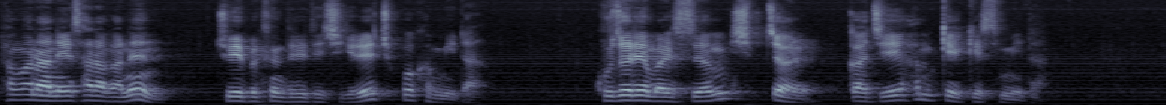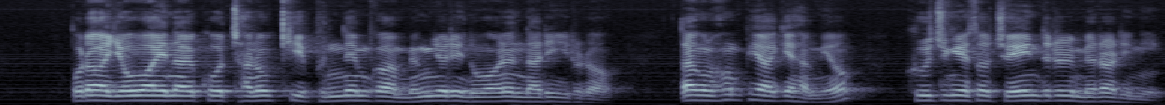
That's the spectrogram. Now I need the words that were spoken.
평안 안에 살아가는 주의 백성들이 되시기를 축복합니다. 9절의 말씀 10절까지 함께 읽겠습니다. 보라 여호와의 날 곧 잔혹히 분냄과 명렬히 노하는 날이 이르러 땅을 황폐하게 하며 그 중에서 죄인들을 멸하리니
